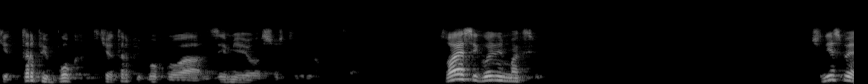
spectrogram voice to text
ќе трпи Бог, ќе трпи Бог ова земја и ова состојба. 20 години максимум. Че значи, ние сме,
